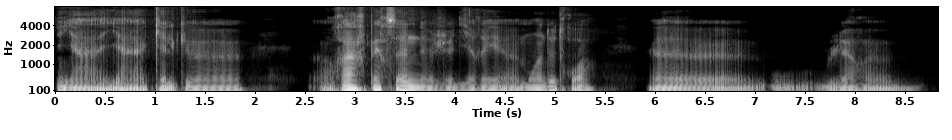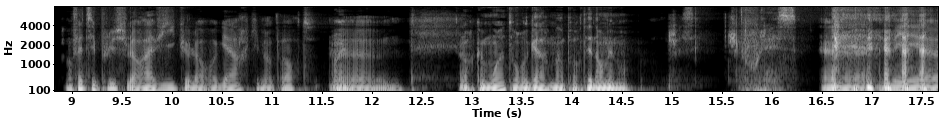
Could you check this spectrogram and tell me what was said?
il y a, il y a quelques euh, rares personnes, je dirais moins de trois. leur, en fait, c'est plus leur avis que leur regard qui m'importe. Ouais. Alors que moi, ton regard m'importe énormément. je sais, je vous laisse. Euh, mais, euh,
